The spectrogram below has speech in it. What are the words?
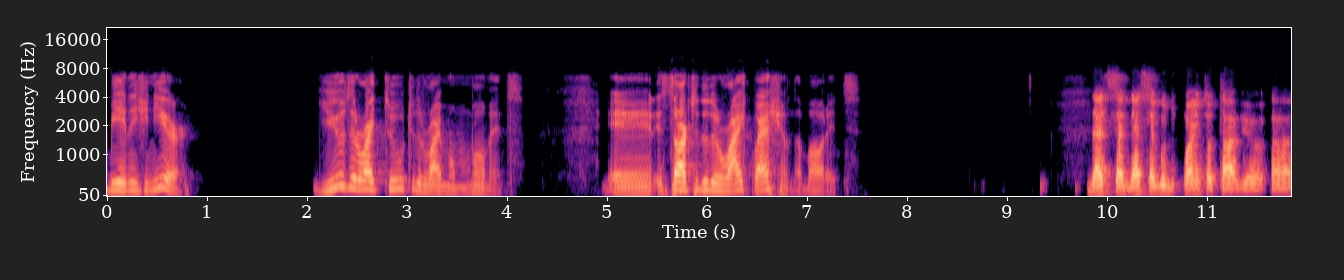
be an engineer. Use the right tool to the right moment and start to do the right questions about it. That's a that's a good point, Otavio. Uh,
